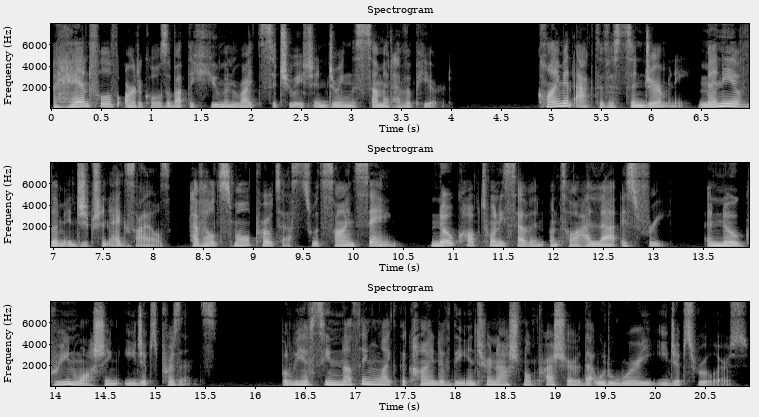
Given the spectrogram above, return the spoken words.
A handful of articles about the human rights situation during the summit have appeared. Climate activists in Germany, many of them Egyptian exiles, have held small protests with signs saying, No COP27 until Alaa is free and no greenwashing Egypt's prisons. But we have seen nothing like the kind of the international pressure that would worry Egypt's rulers.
